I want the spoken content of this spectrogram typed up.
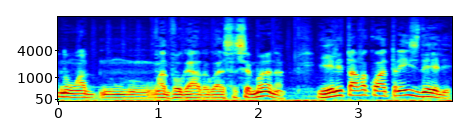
num, num advogado agora essa semana e ele estava com o A3 dele.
